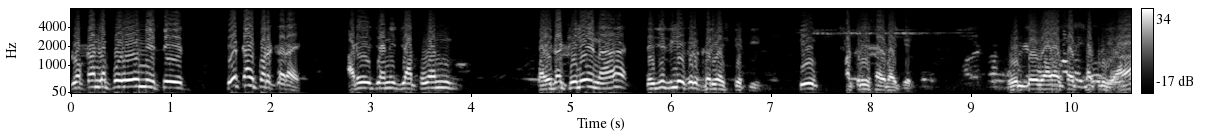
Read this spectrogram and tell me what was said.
लोकांना पळवून येतेत हे काय प्रकार आहे? अरे ज्यांनी जातवान पैदा केली आहे ना त्याचीच लेकर खरी असते ती ती ठाकरे साहेबाची. उद्धव बाळासाहेब ठाकरे हा?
